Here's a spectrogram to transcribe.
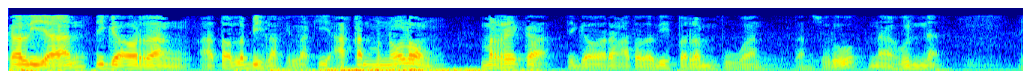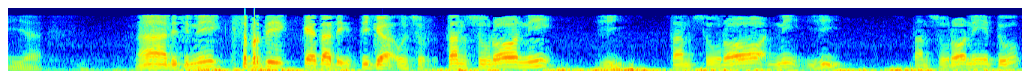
kalian tiga orang atau lebih laki-laki akan menolong mereka tiga orang atau lebih perempuan. Tansuru nahunna. Iya. Nah, di sini seperti kayak tadi, tiga unsur. Tansuroni hi. Tansuroni hi. Tansuroni itu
